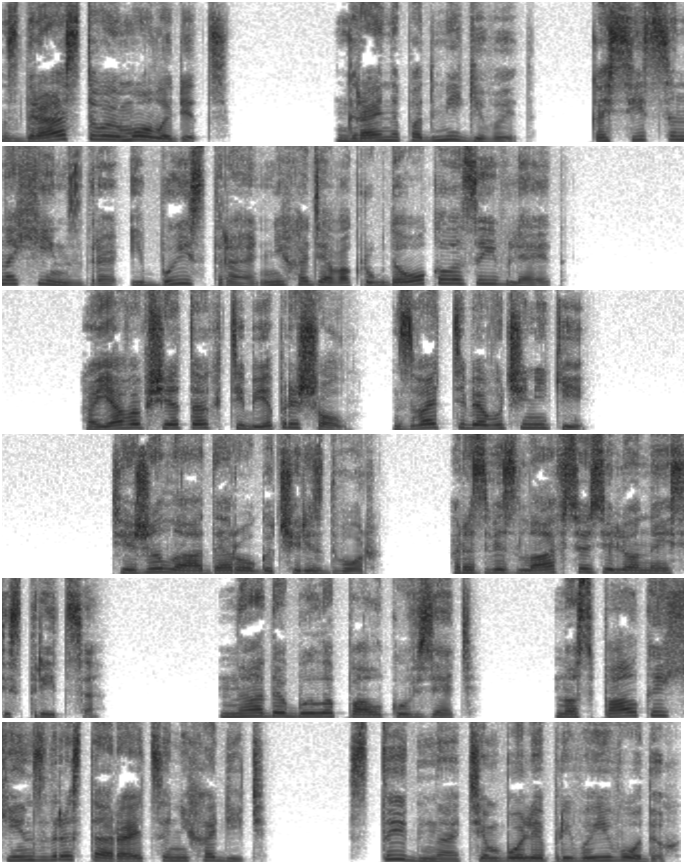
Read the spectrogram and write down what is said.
«Здравствуй, молодец!» Грайна подмигивает, косится на Хинздра и быстро, не ходя вокруг да около, заявляет. «А я вообще-то к тебе пришел, звать тебя в ученики». Тяжела дорога через двор. Развезла все зеленая сестрица. Надо было палку взять. Но с палкой Хинздра старается не ходить. Стыдно, тем более при воеводах,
